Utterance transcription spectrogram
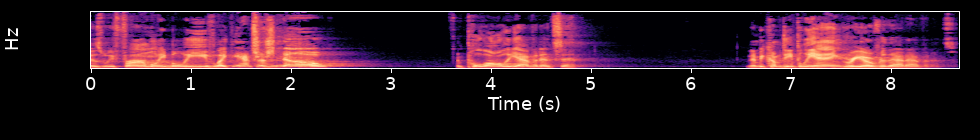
as we firmly believe, like the answer is no, and pull all the evidence in. And then become deeply angry over that evidence.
